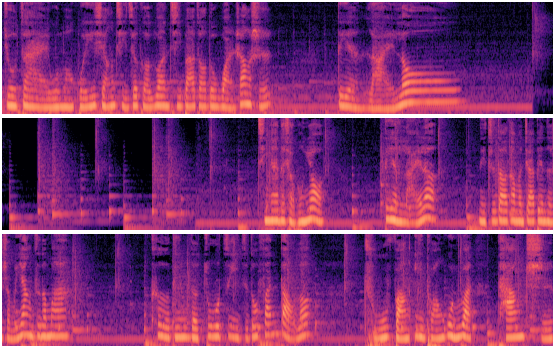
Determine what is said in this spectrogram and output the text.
就在我们回想起这个乱七八糟的晚上时，电来喽。亲爱的小朋友，电来了，你知道他们家变成什么样子了吗？客厅的桌子椅子都翻倒了，厨房一团混乱，汤匙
